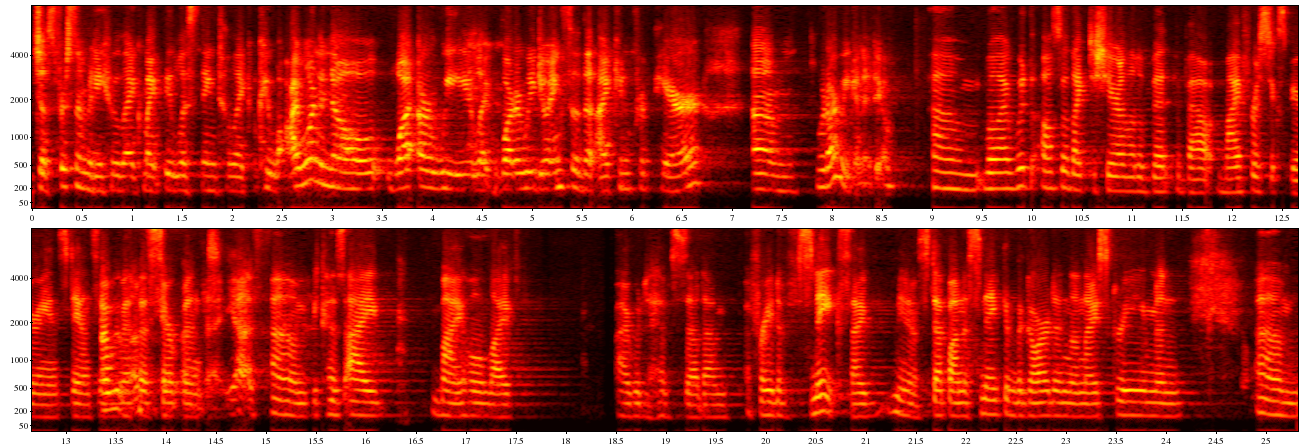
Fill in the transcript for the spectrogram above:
just for somebody who like might be listening to like okay well i want to know what are we like what are we doing so that i can prepare? Um, what are we going to do? Um, well i would also like to share a little bit about my first experience dancing with a serpent. yes. Um, because i my whole life i would have said i'm afraid of snakes. I you know step on a snake in the garden and i scream and um,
